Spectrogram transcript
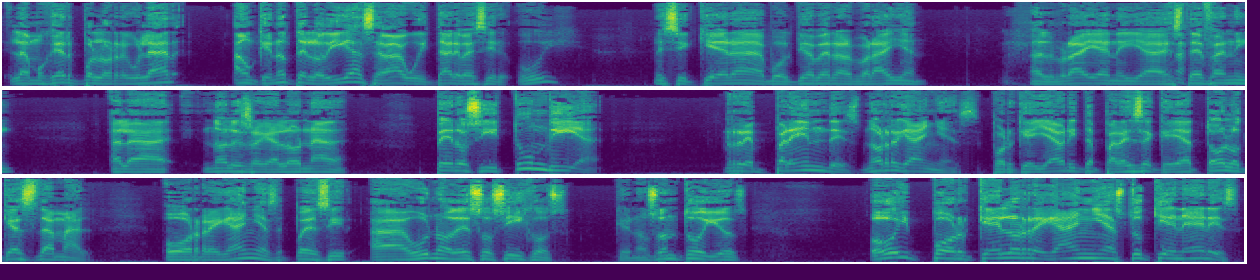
la mujer por lo regular, aunque no te lo diga, se va a agüitar y va a decir, uy, ni siquiera volvió a ver al Brian, al Brian y a Stephanie, a la, no les regaló nada. Pero si tú un día reprendes, no regañas, porque ya ahorita parece que ya todo lo que haces está mal, o regañas, se puede decir, a uno de esos hijos que no son tuyos, hoy, ¿por qué lo regañas? ¿Tú quién eres?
